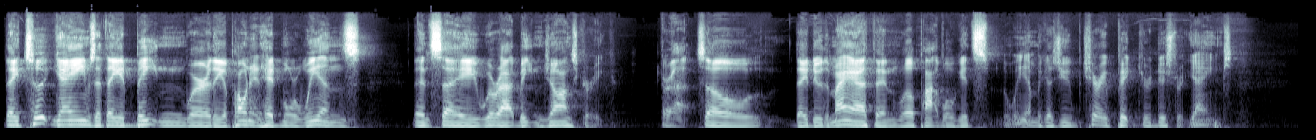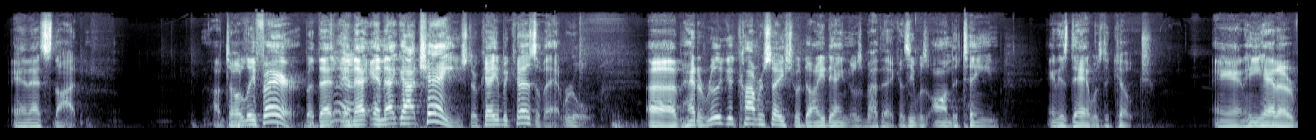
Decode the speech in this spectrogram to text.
They took games that they had beaten where the opponent had more wins than say Wheelwright beating Johns Creek. right. So they do the math, and well, Pikeville gets the win because you cherry picked your district games, and that's not not totally fair. But that and that and that got changed, okay, because of that rule. Uh, had a really good conversation with Donnie Daniels about that because he was on the team, and his dad was the coach, and he had a,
